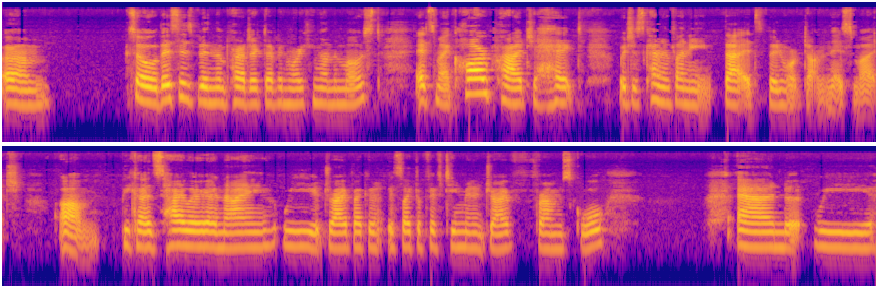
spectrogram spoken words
Um, so this has been the project I've been working on the most. It's my car project, which is kind of funny that it's been worked on this much. Um, because Tyler and I, we drive back, it's like a 15 minute drive from school. And we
